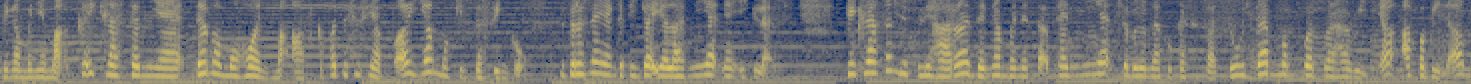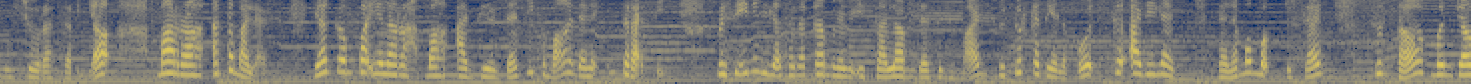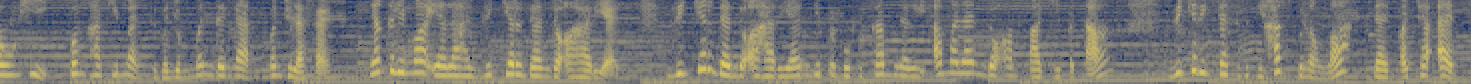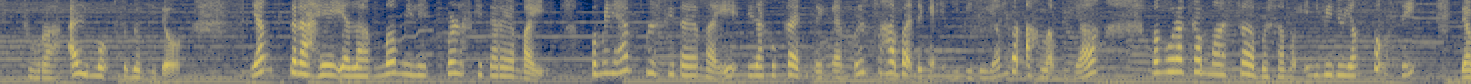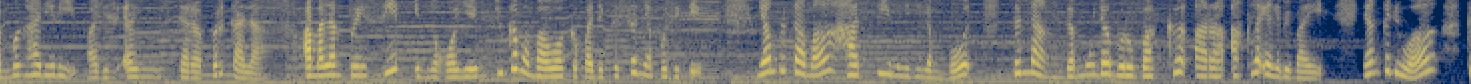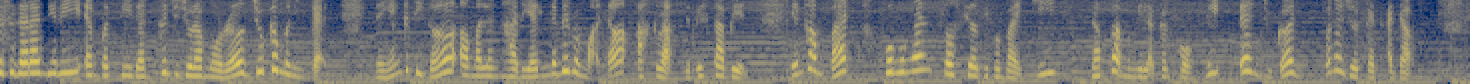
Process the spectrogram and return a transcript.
dengan menyemak keikhlasannya dan memohon maaf kepada sesiapa yang mungkin tersinggung. Seterusnya yang ketiga ialah niat yang ikhlas. Keikhlasan dipelihara dengan menetapkan niat sebelum melakukan sesuatu dan memperbaharuinya apabila muncul rasa riak, marah atau malas. Yang keempat ialah rahmah, adil dan hikmah dalam interaksi. Prinsip ini dilaksanakan melalui salam dan senyuman, tutur kata yang lembut, keadilan dalam membuat keputusan serta menjauhi penghakiman sebelum mendengar penjelasan. Yang kelima ialah zikir dan doa harian. Zikir dan doa harian diperbukukan melalui amalan doa pagi petang, zikir ringkas seperti hasbunallah dan bacaan surah Al-Mulk sebelum tidur. Yang terakhir ialah memilih persekitaran yang baik. Pemilihan persekitaran yang baik dilakukan dengan bersahabat dengan individu yang berakhlak mulia, mengurangkan masa bersama individu yang toksik dan menghadiri majlis ilmu secara berkala. Amalan prinsip Ibn Qayyim juga membawa kepada kesan yang positif. Yang pertama, hati menjadi lembut, tenang dan mudah berubah ke arah akhlak yang lebih baik. Yang kedua, kesedaran diri, empati dan kejujuran moral juga meningkat. Dan yang ketiga, amalan harian lebih bermakna akhlak lebih stabil. Yang keempat, hubungan sosial diperbaiki dapat mengelakkan konflik dan juga menunjukkan adab.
